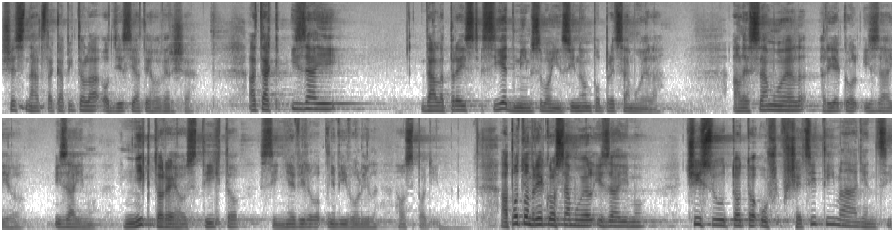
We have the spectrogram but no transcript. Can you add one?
16. kapitola od 10. verša. A tak Izai dal prejsť siedmým svojim synom popred Samuela. Ale Samuel riekol Izaiho, Izaimu, niktorého z týchto si nevyvolil hospodin. A potom riekol Samuel Izaimu, či sú toto už všetci tí mládenci?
